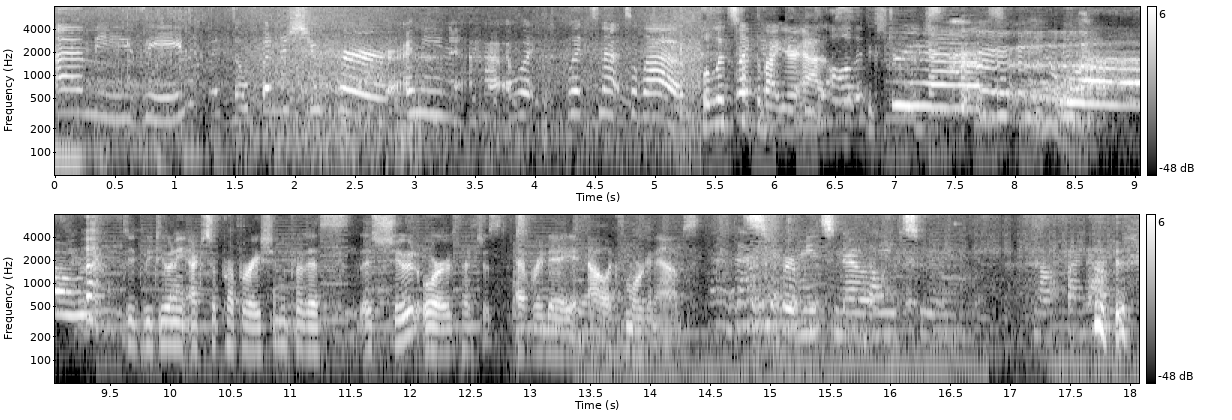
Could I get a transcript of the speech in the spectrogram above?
Amazing. It's so fun to shoot her. I mean, how, what what's not to love? Well, let's talk about your these abs. all the- Extreme abs. Did we do any extra preparation for this this shoot, or is that just everyday Alex Morgan abs? It's for me to know, me to not find out.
